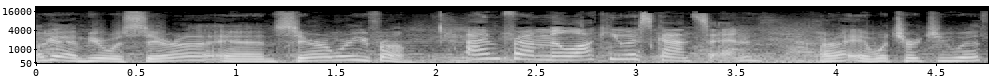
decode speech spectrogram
Okay, I'm here with Sarah. And Sarah, where are you from? I'm from Milwaukee, Wisconsin. All right, and what church are you with?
